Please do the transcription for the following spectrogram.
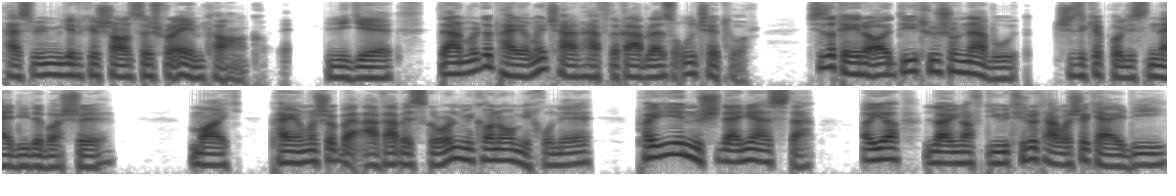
تصمیم می‌گیره که شانسش رو امتحان کنه. میگه در مورد پیامه چند هفته قبل از اون چطور؟ چیز غیر عادی توشون نبود. چیزی که پلیس ندیده باشه. مایک پیامش رو به عقب scroll می‌کنه و می‌خونه. پایه نوشیدنی هستم. آیا Line of Duty رو تماشا کردی؟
